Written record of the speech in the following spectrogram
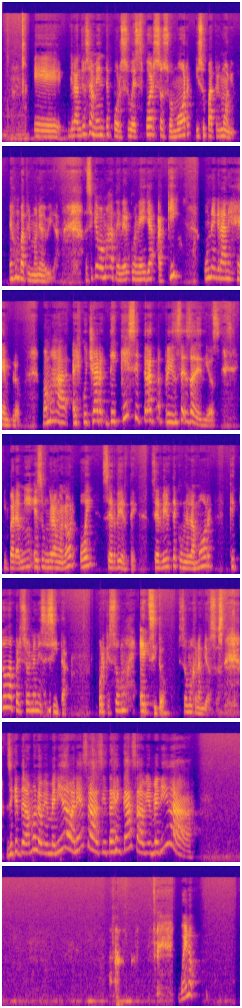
eh, grandiosamente por su esfuerzo, su amor y su patrimonio. Es un patrimonio de vida. Así que vamos a tener con ella aquí un gran ejemplo. Vamos a, escuchar de qué se trata Princesa de Dios. Y para mí es un gran honor hoy servirte, servirte con el amor que toda persona necesita, porque somos éxito, somos grandiosos. Así que te damos la bienvenida, Vanessa, si estás en casa, bienvenida. Bueno,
